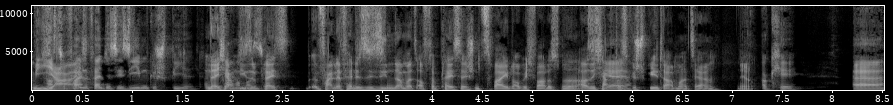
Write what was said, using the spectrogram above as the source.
ja, hast du Final ich- Fantasy VII gespielt? Na, ich habe diese. Play Final Fantasy VII damals auf der PlayStation 2, glaube ich, war das, ne? Also ich habe Ja, das ja. gespielt damals, ja. ja. Okay. Äh,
